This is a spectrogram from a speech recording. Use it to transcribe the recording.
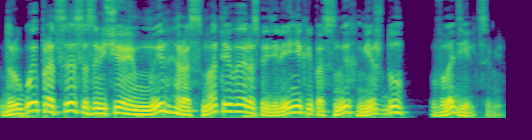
Другой процесс замечаем мы, рассматривая распределение крепостных между владельцами.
